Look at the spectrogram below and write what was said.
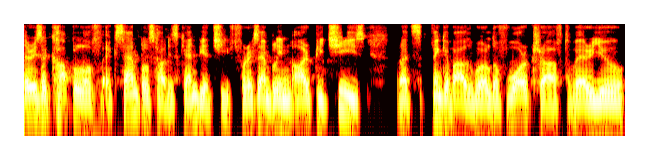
there is a couple of examples how this can be achieved. For example in rpgs let's think about World of Warcraft, where you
